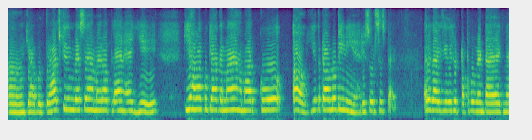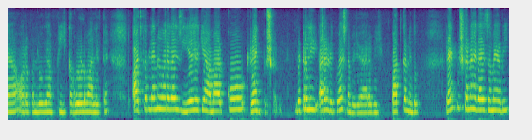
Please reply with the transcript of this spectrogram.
आ, क्या बोलते हैं? आज के दिन वैसे हमारा प्लान है ये कि हमारे को क्या करना है? हमारे को आ, ये तो डाउनलोड ही नहीं है रिसोर्सेज पैक अरे गाइज़ ये देखो टॉप इवेंट आया एक नया और अपन लोग यहाँ फ्री का गोल्ड वहाँ लेते हैं। तो आज का प्लान हमारा गाइज़ ये है कि हमारे को रैंक पुश करना है। लिटरली अरे रिक्वेस्ट ना भेजो यार अभी, बात करने दो। रैंक पुश करना है गाइज़ हमें अभी।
